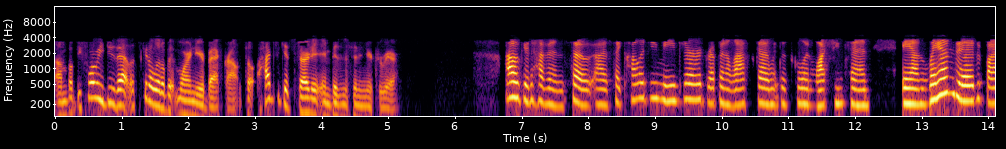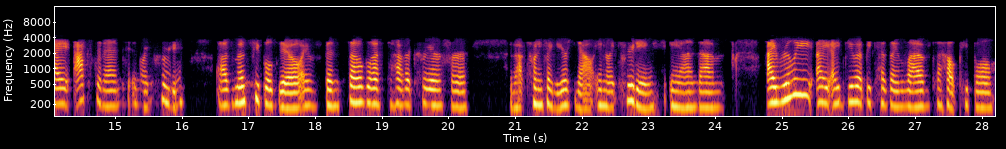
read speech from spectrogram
Um, but before we do that, let's get a little bit more into your background. So how did you get started in business and in your career? Oh, good heavens. So, uh, psychology major, grew up in Alaska, went to school in Washington, and landed by accident in recruiting, as most people do. I've been so blessed to have a career for about 25 years now in recruiting, and um, I really I, I do it because I love to help people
